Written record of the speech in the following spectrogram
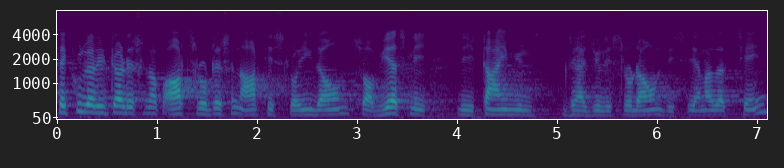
secular retardation of earth's rotation earth is slowing down. So, obviously, the time will gradually slow down. This is another change.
